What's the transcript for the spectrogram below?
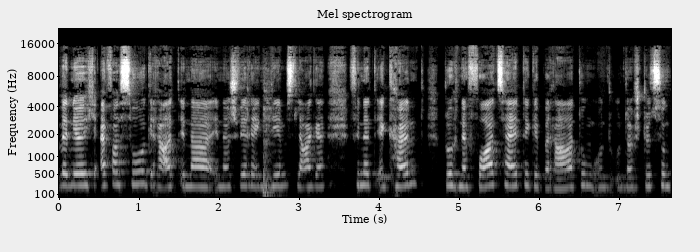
wenn ihr euch einfach so gerade in einer, in einer schwierigen Lebenslage findet, ihr könnt durch eine vorzeitige Beratung und Unterstützung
